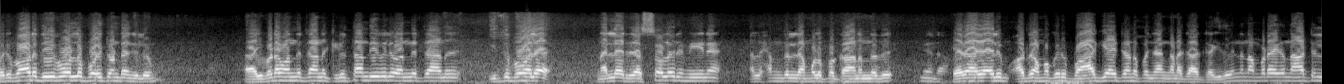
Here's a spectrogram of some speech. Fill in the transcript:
ഒരുപാട് ദ്വീപുകളിൽ പോയിട്ടുണ്ടെങ്കിലും ഇവിടെ വന്നിട്ടാണ് കിൽത്താൻ ദ്വീപിൽ വന്നിട്ടാണ് ഇതുപോലെ നല്ല രസമുള്ളൊരു മീനെ അലഹമില്ല നമ്മളിപ്പോൾ കാണുന്നത്? ഏതായാലും അത് നമുക്കൊരു ഭാഗ്യമായിട്ടാണ് ഇപ്പം ഞാൻ കണക്കാക്കുക. ഇത് പിന്നെ നമ്മുടെ നാട്ടിൽ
